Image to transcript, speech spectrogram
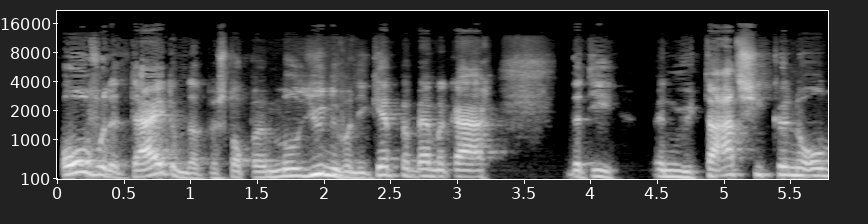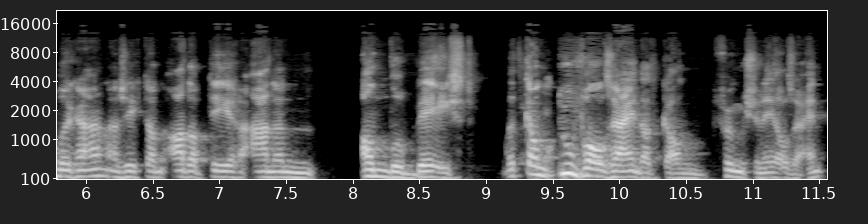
over de tijd, omdat we stoppen miljoenen van die kippen bij elkaar, dat die een mutatie kunnen ondergaan en zich dan adapteren aan een ander beest. Dat kan toeval zijn, dat kan functioneel zijn.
